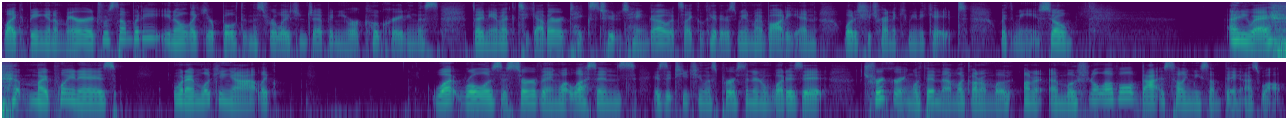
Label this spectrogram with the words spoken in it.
like being in a marriage with somebody, you know, like you're both in this relationship and you are co creating this dynamic together. It takes two to tango. It's like, okay, there's me and my body, and what is she trying to communicate with me? So, anyway, my point is when I'm looking at like what role is this serving? What lessons is it teaching this person? And what is it triggering within them like on a on an emotional level? That is telling me something as well.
